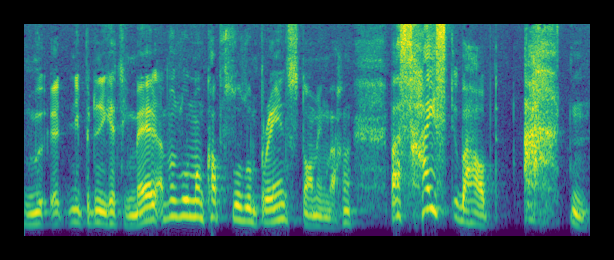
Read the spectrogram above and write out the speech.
bitte nicht jetzt nicht melden, einfach so im Kopf so, so ein Brainstorming machen. Was heißt überhaupt achten?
